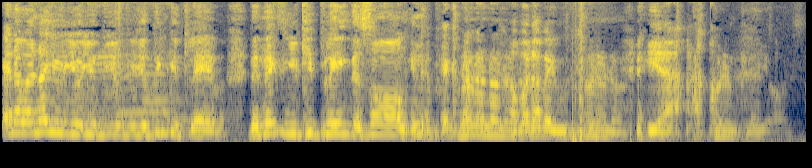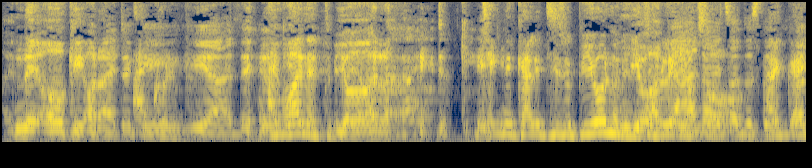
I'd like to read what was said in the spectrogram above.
And when now you, you you you you think you're clever. The next thing you keep playing the song in the background. No, no, no, no, Or whatever you- No, no, no. Yeah. I couldn't play yours. Ne- Okay, all right, okay. couldn't. Yeah. I wanted to play You're all right. Okay. Technicalities were beyond me You to are- play ah, your no, song. it's I, understandable. I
